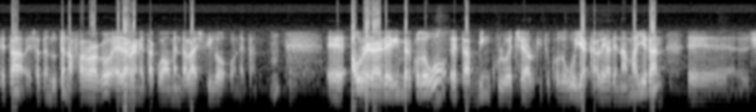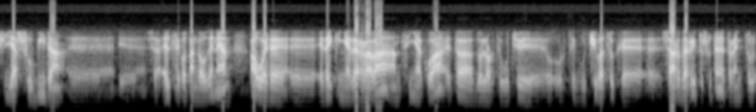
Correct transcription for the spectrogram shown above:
eta esaten duten Nafarroako ederrenetakoa omen dela estilo honetan. hm? E, aurrera ere egin beharko dugu eta binkulu etxea aurkituko dugu ja kalearen amaieran, e, ja subira e, e, zera, eltzekotan gaudenean, hau ere e, eraikin ederra da, antzinakoa, eta duela urte gutxi, urte gutxi batzuk e, e, zahar berritu zuten, eta orain tu-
